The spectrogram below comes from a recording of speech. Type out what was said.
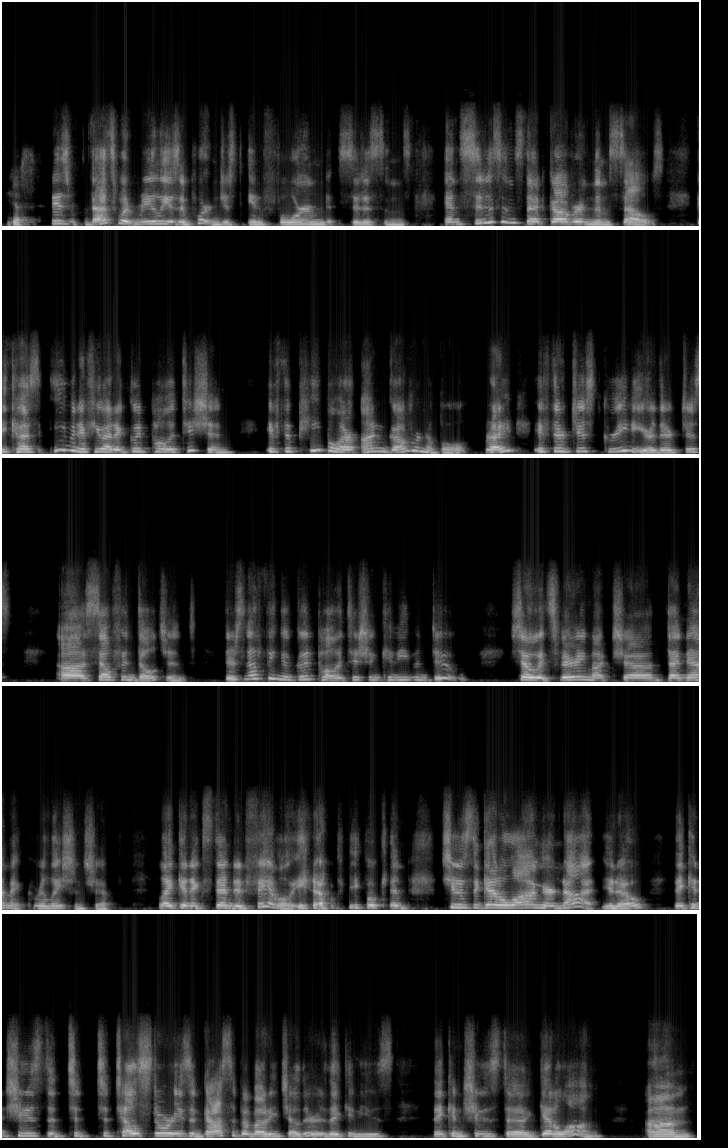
Yes. Is that's what really is important, just informed citizens and citizens that govern themselves. Because even if you had a good politician, if the people are ungovernable, right? If they're just greedy or they're just uh, self indulgent, there's nothing a good politician can even do. So it's very much a dynamic relationship, like an extended family. You know, people can choose to get along or not, you know. They can choose to, to, to tell stories and gossip about each other. they can use, they can choose to get along. Um,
